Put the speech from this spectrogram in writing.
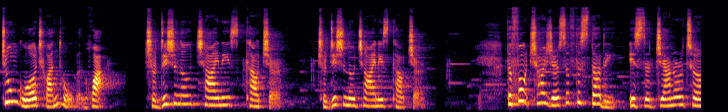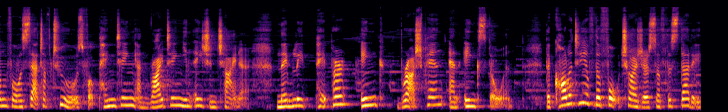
中国传统文化，traditional Chinese culture，traditional Chinese culture。 The four treasures of the study is the general term for a set of tools for painting and writing in ancient China, namely paper, ink, brush pen, and inkstone. The quality of the four treasures of the study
